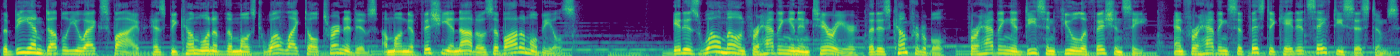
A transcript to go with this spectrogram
the BMW X5 has become one of the most well-liked alternatives among aficionados of automobiles. It is well known for having an interior that is comfortable, for having a decent fuel efficiency, and for having sophisticated safety systems.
